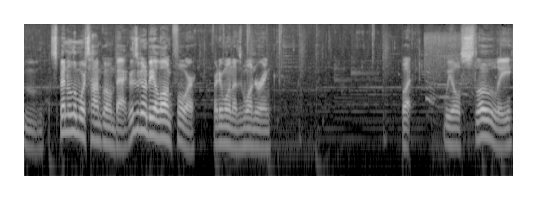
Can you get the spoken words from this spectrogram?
Hmm. Spend a little more time going back. This is going to be a long four, for anyone that's wondering. But we'll slowly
